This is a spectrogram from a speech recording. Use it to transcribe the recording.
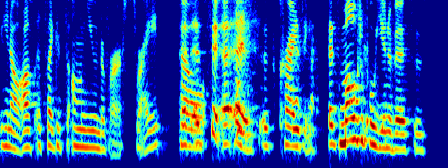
you know also it's like its own universe right so it's, it is it's crazy it's multiple universes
